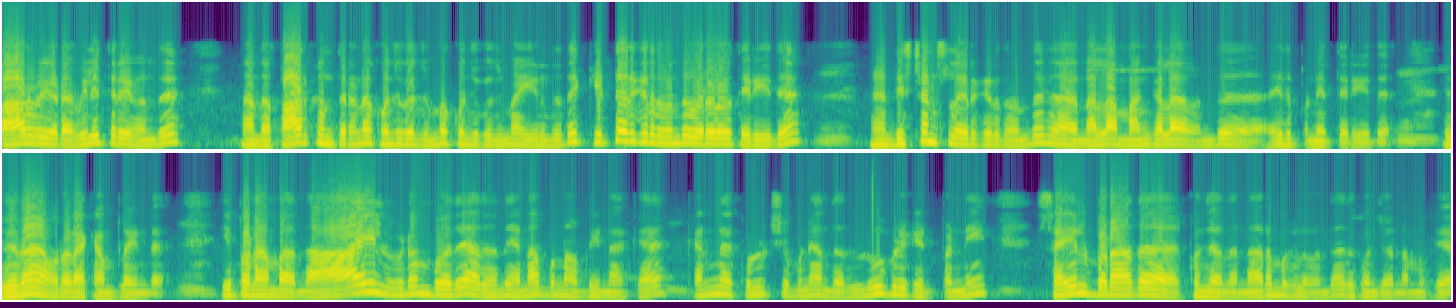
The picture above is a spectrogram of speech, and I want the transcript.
பார்வையோட விழித்திரை வந்து அந்த பார்க்கும் திறனை கொஞ்சம் கொஞ்சமா கொஞ்சம் கொஞ்சமா இருந்தது கிட்ட இருக்கிறது வந்து ஓரளவு தெரியுது. டிஸ்டன்ஸ்ல இருக்கிறது வந்து நல்லா மங்கலா வந்து இது பண்ணி தெரியுது. இதுதான் அவரோட கம்ப்ளைண்ட். இப்போ நம்ம அந்த ஆயில் விடும்போது அது வந்து என்ன பண்ணோம் அப்படின்னாக்க கண்ணை குளிர்ச்சி பண்ணி அந்த லூப்ரிகேட் பண்ணி செயல்படாத கொஞ்சம் அந்த நரம்புகளை வந்து அது கொஞ்சம் நமக்கு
